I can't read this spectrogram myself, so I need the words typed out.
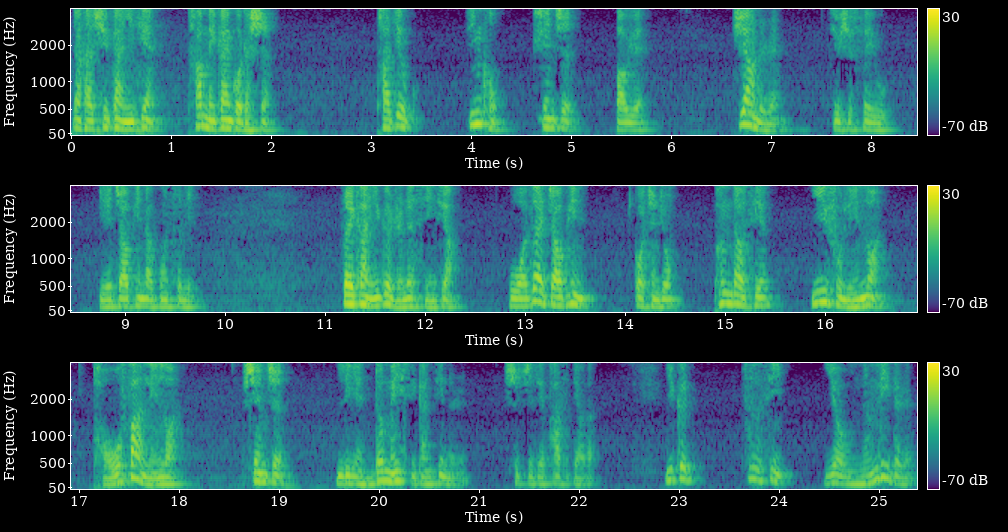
让他去干一件他没干过的事，他就惊恐甚至抱怨，这样的人就是废物，别招聘到公司里。再看一个人的形象，我在招聘过程中碰到些衣服凌乱、头发凌乱，甚至脸都没洗干净的人，是直接 pass 掉的。一个自信、有能力的人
